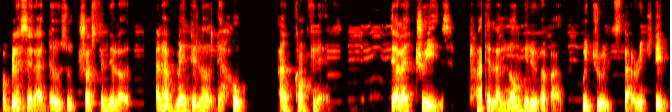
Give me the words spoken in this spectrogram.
For blessed are those who trust in the Lord and have made the Lord their hope and confidence. They are like trees planted along the riverbank with roots that reach deep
